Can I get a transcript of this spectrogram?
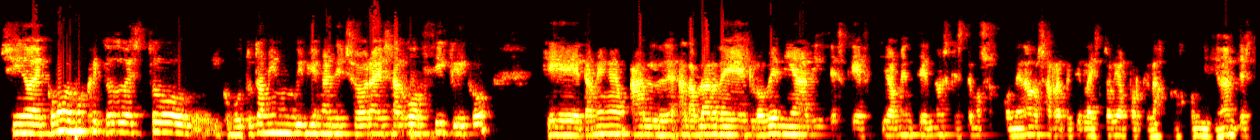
Sino de cómo vemos que todo esto, y como tú también muy bien has dicho ahora, es algo cíclico, que también al, hablar de Eslovenia dices que efectivamente no es que estemos condenados a repetir la historia porque los condicionantes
